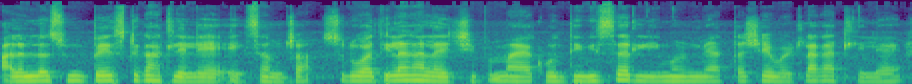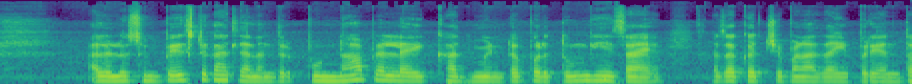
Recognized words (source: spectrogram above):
आलं लसूण पेस्ट घातलेली आहे एक चमचा. सुरुवातीला घालायची पण माझ्याकडून ती विसरली म्हणून मी आता शेवटला घातलेली आहे. आलं लसूण पेस्ट घातल्यानंतर पुन्हा आपल्याला एखाद मिनटं परतून घ्यायचं आहे याचा कच्चेपणा जाईपर्यंत.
